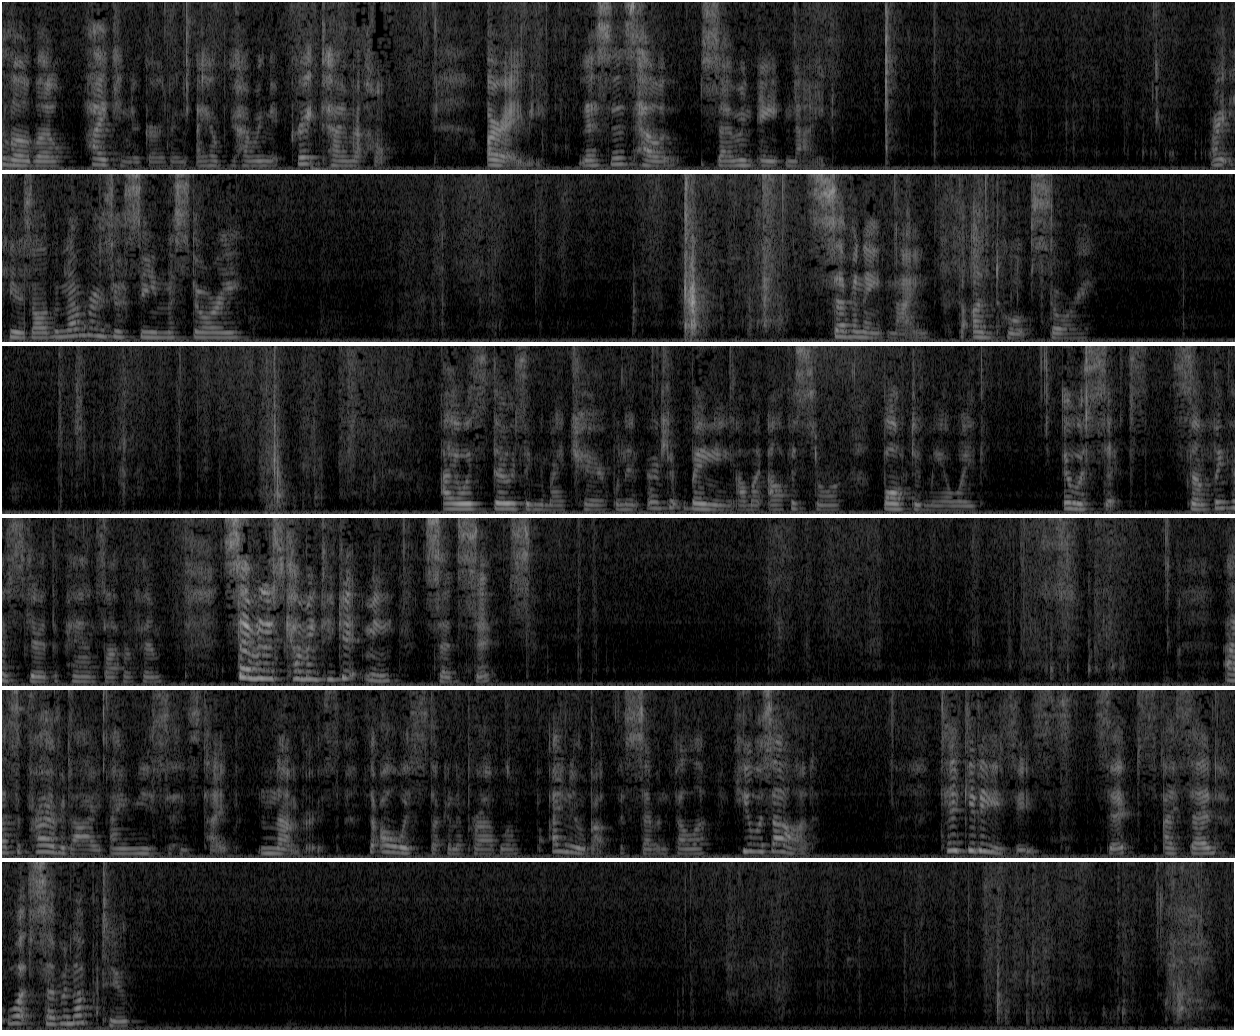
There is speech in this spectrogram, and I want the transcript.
Hi Lolo. Hi kindergarten. I hope you're having a great time at home. Alrighty, this is how 7, 8, 9. Alright, here's all the numbers you'll see in the story. 7 Ate 9, The Untold Story. I was dozing in my chair when an urgent banging on my office door bolted me awake. It was Six. Something had scared the pants off of him. Seven is coming to get me, said Six. As a private eye, I am used to his type. Numbers. They're always stuck in a problem. But I knew about this seven fella. He was odd. Take it easy, Six, I said. What's Seven up to?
